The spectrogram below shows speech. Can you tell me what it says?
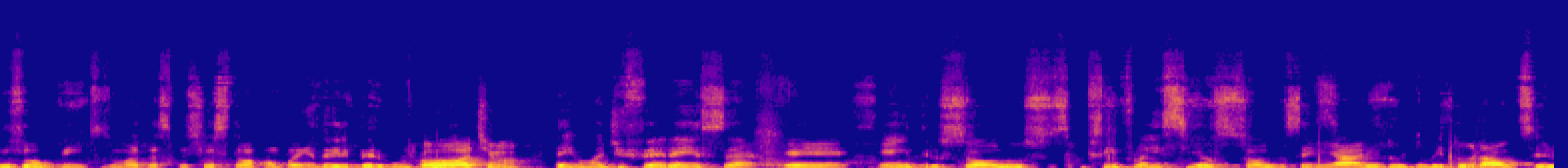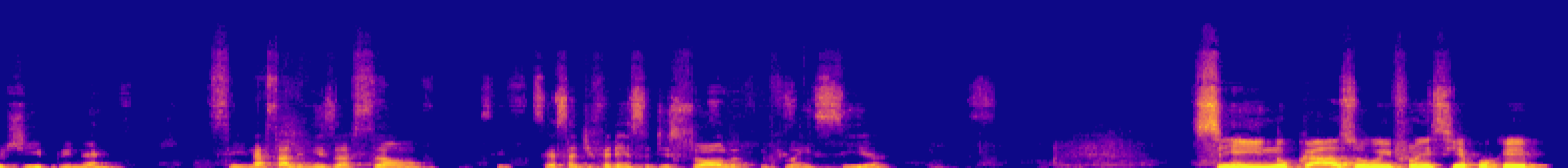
dos ouvintes, uma das pessoas que estão acompanhando, ele perguntou: Ótimo. Tem uma diferença é, entre os solos, se influencia o solo do semiárido e do litoral de Sergipe, né? Se, na salinização, se, se essa diferença de solo influencia. Sim, no caso influencia porque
